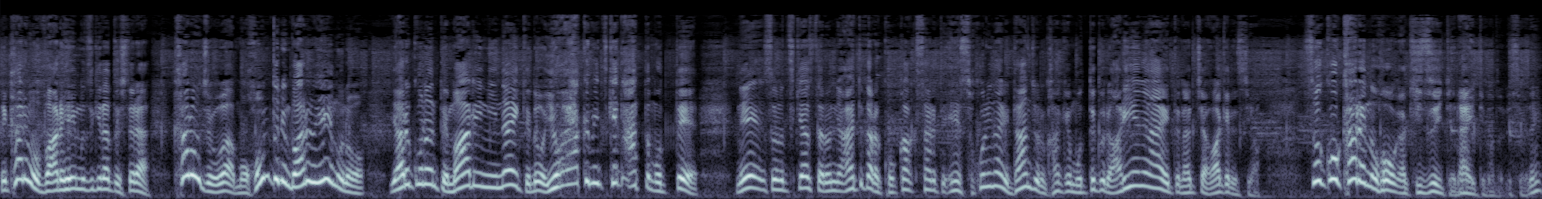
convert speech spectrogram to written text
で、彼も Valheim 好きだとしたら、彼女はもう本当に Valheim のやる子なんて周りにいないけど、ようやく見つけたと思って、ね、その付き合ってたのに相手から告白されて、え、そこに何男女の関係持ってくるありえないってなっちゃうわけですよ。そこ彼の方が気づいてないってことですよね。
